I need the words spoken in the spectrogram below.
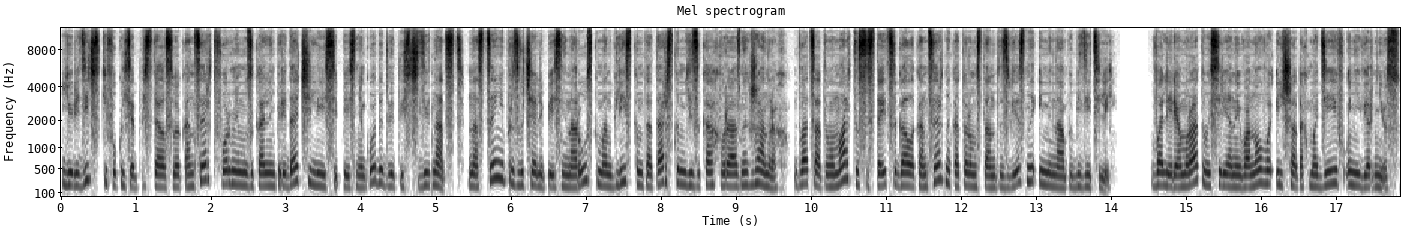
Юридический факультет представил свой концерт в форме музыкальной передачи «Лиси. Песня года-2019». На сцене прозвучали песни на русском, английском, татарском языках в разных жанрах. 20 марта состоится гала-концерт, на котором станут известны имена победителей. Валерия Муратова, Сирена Иванова, Ильшат Ахмадеев, Универ News.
